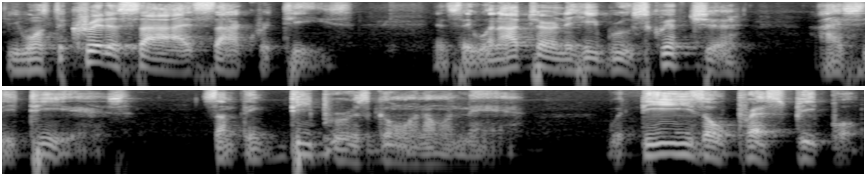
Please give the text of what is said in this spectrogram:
He wants to criticize Socrates and say, when I turn to Hebrew scripture, I see tears. Something deeper is going on there with these oppressed people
